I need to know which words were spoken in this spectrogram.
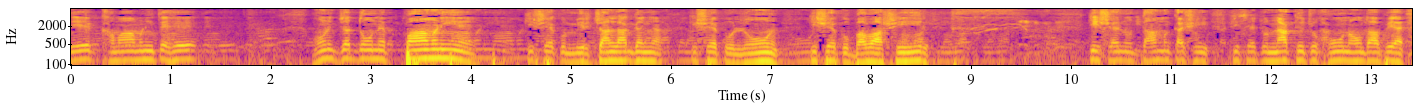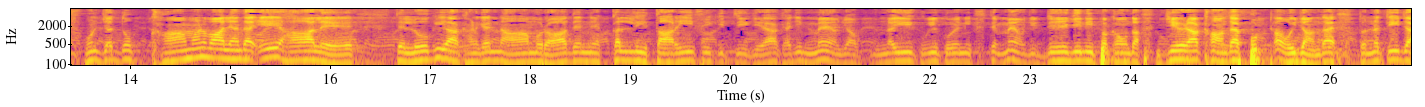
دیگ کھوامنی تے ہے، ہن جدوں انہیں پاونی ہے، کسے کو مرچاں لگ گئیاں، کسے کو لون، کسے کو بواشیر کسے نو دم کشی، کسے تو ناکی چو خون آندا پیا۔ ہن جدوں کھاون والیاں دا اے حال ہے تے لوگ ہی آکھن گے نام مراد نے کلی تعریف ہی کیتی گیا کہ جی میں جا جی، نئی کوئی کوئی نہیں، تے میں جی دیگ ہی نہیں پکاوندا جیڑا کھاندا ہے، پٹھا ہوئی جاندا ہے۔ تو نتیجہ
